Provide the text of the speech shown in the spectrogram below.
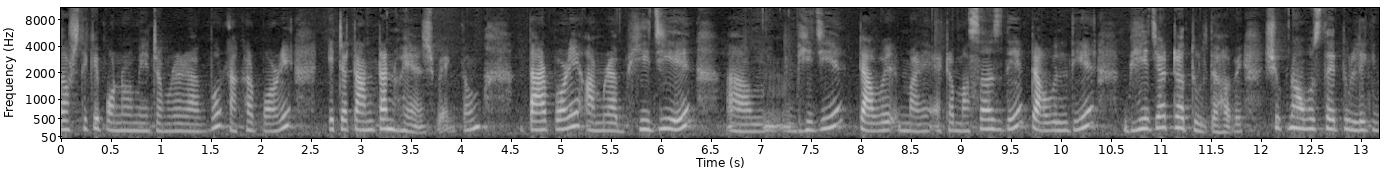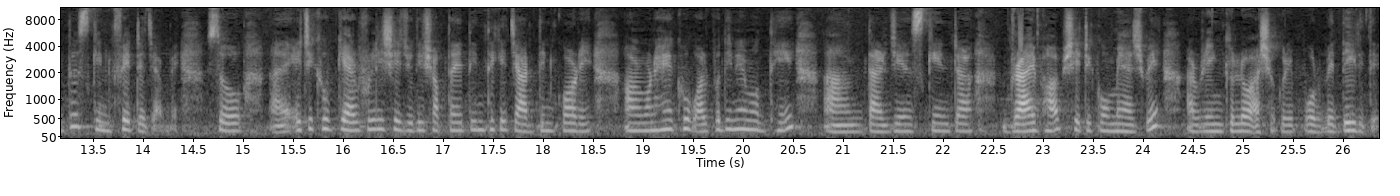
দশ থেকে পনেরো মিনিট আমরা রাখব। রাখার পরে এটা টান টান হয়ে আসবে একদম। তারপরে আমরা ভিজিয়ে ভিজিয়ে টাওয়েল মানে একটা মাসাজ দিয়ে টাওয়েল দিয়ে ভেজাটা তুলতে হবে। শুকনো অবস্থায় তুললে কিন্তু স্কিন ফেটে যাবে। সো এটি খুব কেয়ারফুলি সে যদি সপ্তাহে তিন থেকে চার দিন করে, আমার মনে হয় খুব অল্প দিনের মধ্যেই তার যে স্কিনটা ড্রাই ভাব সেটি কমে আসবে। আর রিঙ্কগুলো আশা করি পড়বে দেরিতে।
